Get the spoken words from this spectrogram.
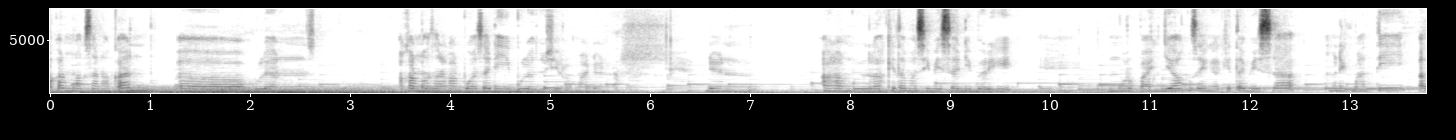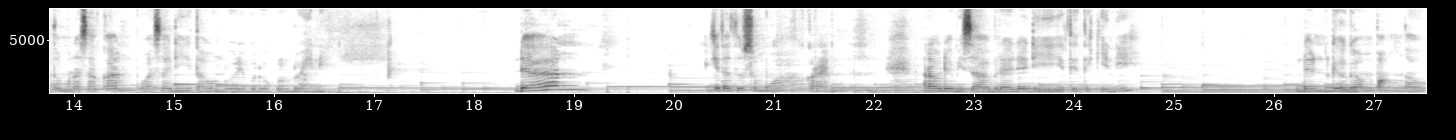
akan melaksanakan uh, bulan akan melaksanakan puasa di bulan suci Ramadan. Dan alhamdulillah kita masih bisa diberi umur panjang sehingga kita bisa menikmati atau merasakan puasa di tahun 2022 ini. Dan kita tuh semua keren. Karena udah bisa berada di titik ini. Dan gak gampang tau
